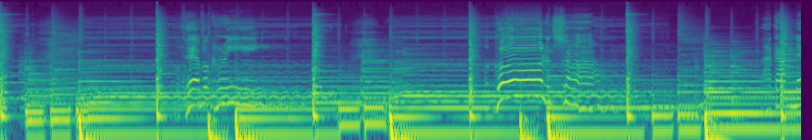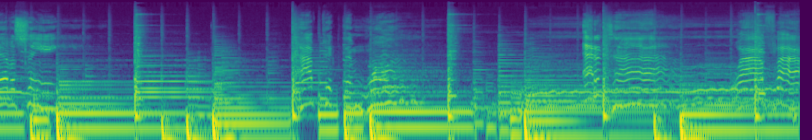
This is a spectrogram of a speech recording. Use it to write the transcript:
of evergreen, a golden sun like I've never seen. I pick them one at a time, wildflowers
